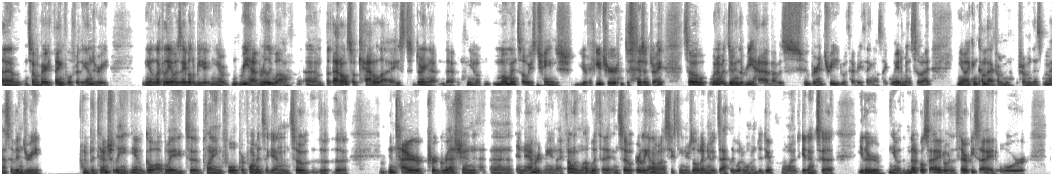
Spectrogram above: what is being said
Um, and so I'm very thankful for the injury you know, luckily I was able to be, you know, rehab really well. Um, but that also catalyzed during that, that, you know, moments always change your future decisions, right? So when I was doing the rehab, I was super intrigued with everything. I was like, wait a minute. So I, you know, I can come back from, from this massive injury and potentially, you know, go all the way to playing full performance again. And so the, the, entire progression uh, enamored me and I fell in love with it. And so early on, when I was 16 years old, I knew exactly what I wanted to do. I wanted to get into either, you know, the medical side or the therapy side or,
